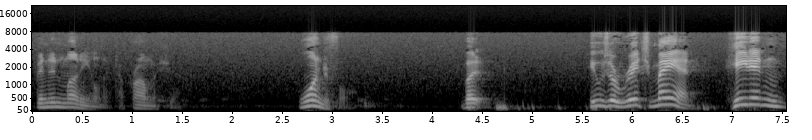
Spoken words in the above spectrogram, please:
spending money on it. I promise you. Wonderful, but he was a rich man. He didn't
